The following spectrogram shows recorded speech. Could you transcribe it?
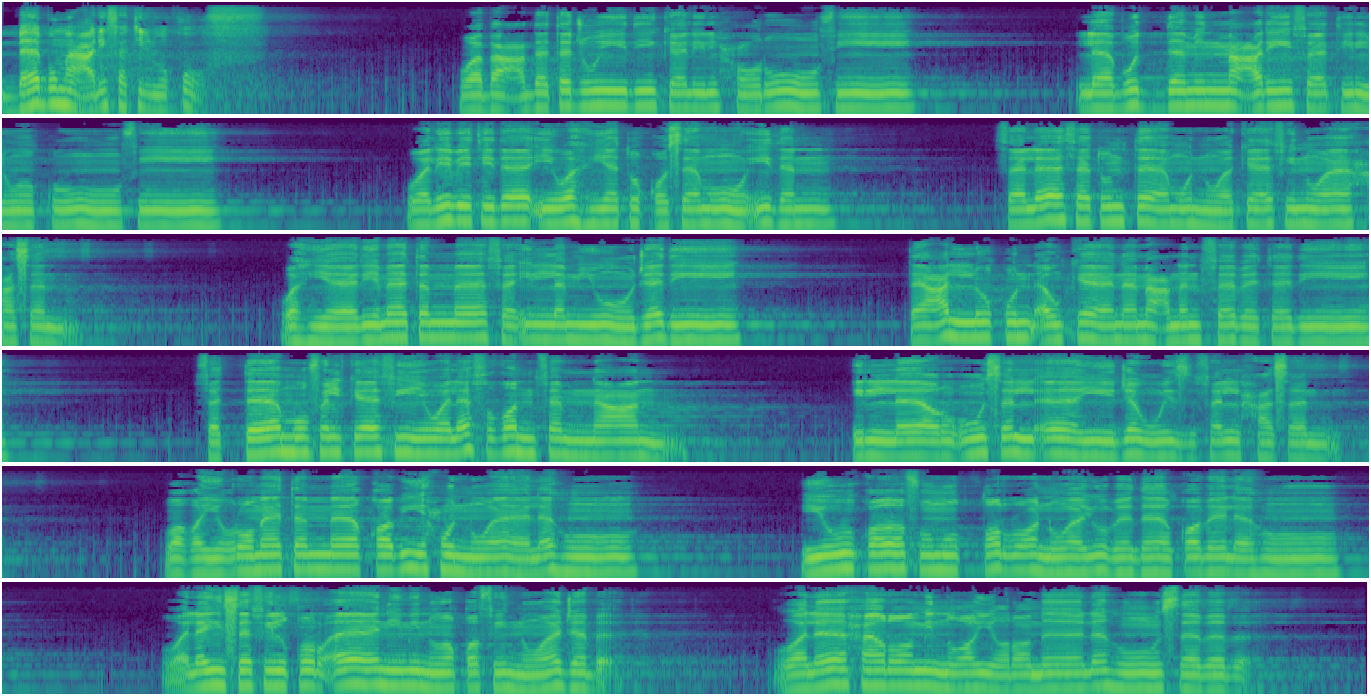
باب معرفة الوقوف. وبعد تجويدك للحروف لابد من معرفة الوقوف. والابتداء وهي تقسم اذا ثلاثة تام وكاف وحسن. وهي لما تم فإن لم يوجد تعلق أو كان معنى فابتدي. فالتام فالكافي ولفظا فامنعا. إلا رؤوس الآي جوز فالحسن. وغير ما تم قبيح وله يوقاف مضطرا ويبدى قبله. وليس في القرآن من وقف وجب. ولا حرم غير ما له سبب.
